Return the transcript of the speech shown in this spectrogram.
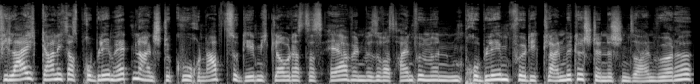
vielleicht gar nicht das Problem hätten, ein Stück Kuchen abzugeben. Ich glaube, dass das eher, wenn wir sowas einführen würden, ein Problem für die kleinen Mittelständischen sein würde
